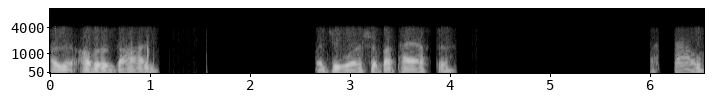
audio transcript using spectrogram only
Are there other gods that you worship? A pastor, a spouse,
